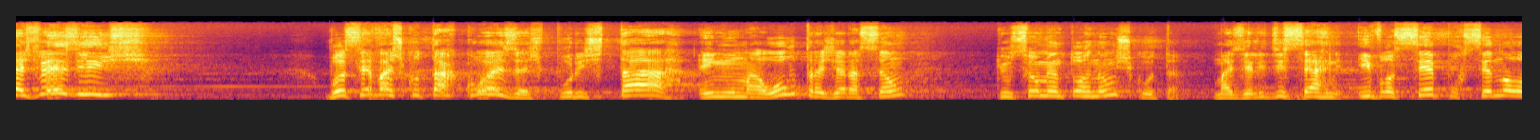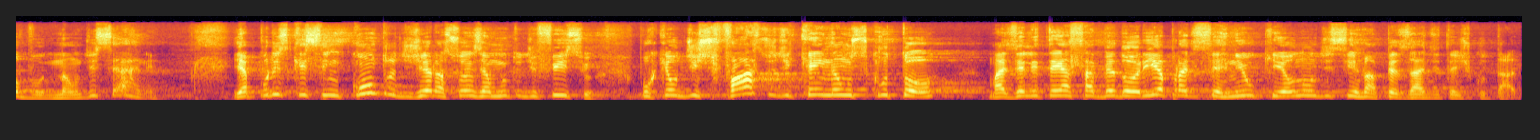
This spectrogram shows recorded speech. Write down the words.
às vezes, você vai escutar coisas por estar em uma outra geração que o seu mentor não escuta, mas ele discerne. E você, por ser novo, não discerne. E é por isso que esse encontro de gerações é muito difícil, porque eu desfaço de quem não escutou, mas ele tem a sabedoria para discernir o que eu não discerno, apesar de ter escutado.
